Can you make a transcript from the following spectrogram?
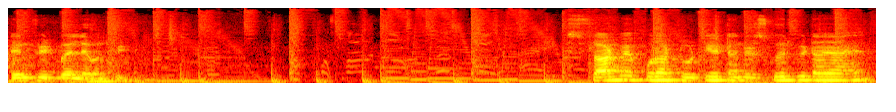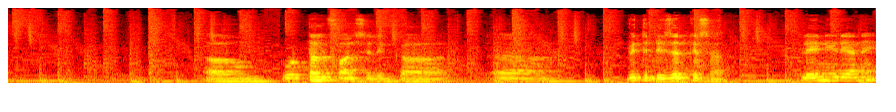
ten feet by eleven feet flat में पूरा twenty eight hundred square feet आया है। टोटल फॉल सीलिंग का विथ डीजल के साथ। प्लेन एरिया नहीं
